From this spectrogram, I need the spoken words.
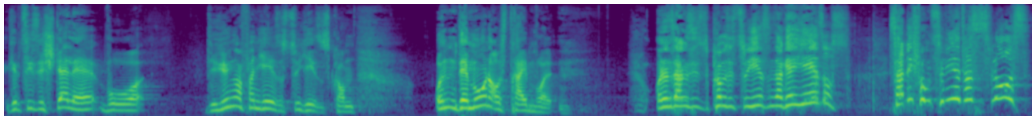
diese Stelle, wo die Jünger von Jesus zu Jesus kommen und einen Dämon austreiben wollten. Und dann sagen sie, kommen sie zu Jesus und sagen, hey Jesus, es hat nicht funktioniert, was ist los?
